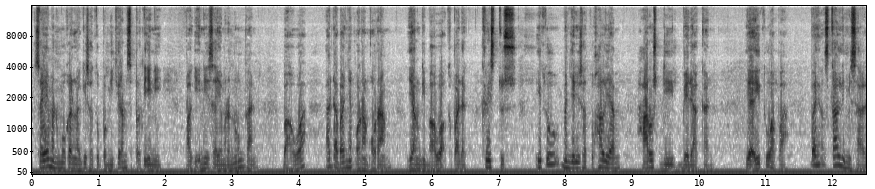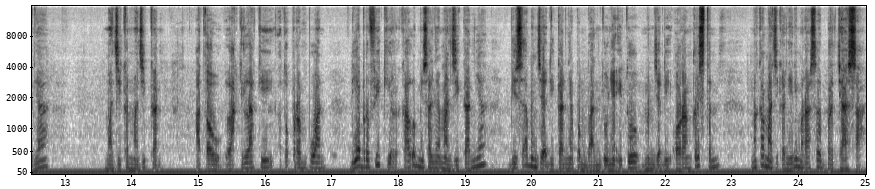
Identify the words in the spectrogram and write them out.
saya menemukan lagi satu pemikiran seperti ini. Pagi ini saya merenungkan bahwa ada banyak orang-orang yang dibawa kepada Kristus. Itu menjadi satu hal yang harus dibedakan. Yaitu apa? Banyak sekali misalnya majikan-majikan atau laki-laki atau perempuan dia berpikir kalau misalnya majikannya bisa menjadikannya pembantunya itu menjadi orang Kristen maka majikannya ini merasa berjasa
